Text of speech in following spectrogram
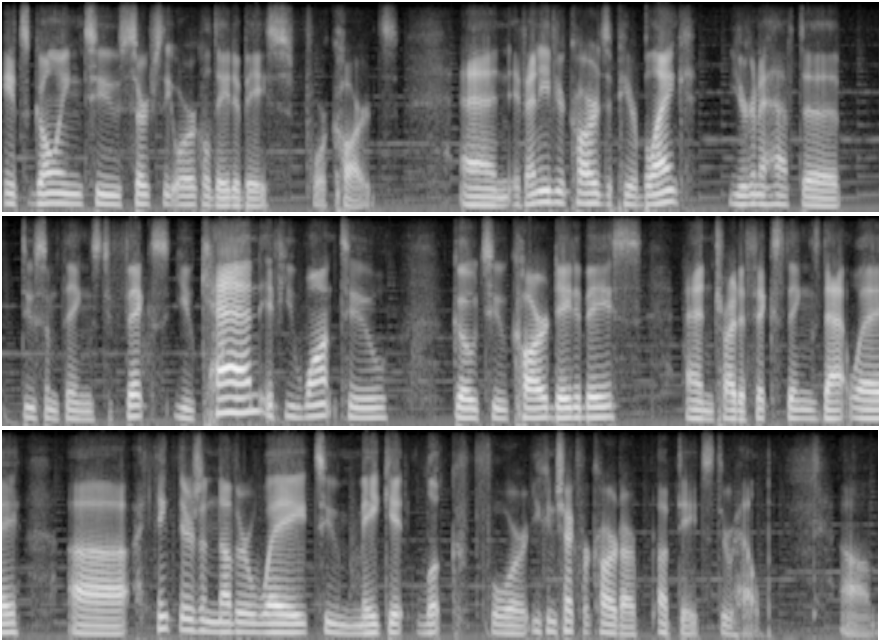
it's going to search the Oracle database for cards. And if any of your cards appear blank, you're going to have to do some things to fix. You can, if you want to, go to card database and try to fix things that way. Uh, I think there's another way to make it look for, you can check for card updates through help. Um,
